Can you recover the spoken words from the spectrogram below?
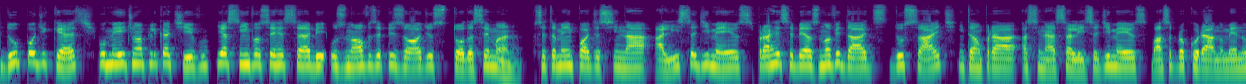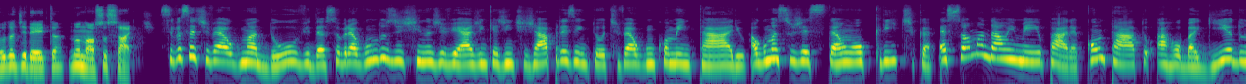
do podcast por meio de um aplicativo e assim você recebe os novos episódios toda semana. Você também pode assinar a lista de e-mails para receber as novidades do site. Então, para assinar essa lista de e-mails, basta procurar no menu da direita no nosso site. Se você tiver alguma dúvida sobre algum dos destinos de viagem que a gente já apresentou, tiver algum comentário, alguma sugestão ou crítica, é só mandar um e-mail para contato arroba guia do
